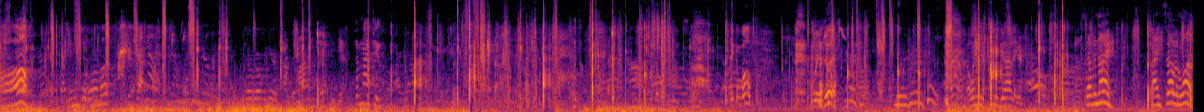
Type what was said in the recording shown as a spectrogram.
Oh. You need to warm up. Good shot. Serve over here. Seven nine two. Take them both. The way to do it. I want you two to get out of here. Seven nine. Nine seven one.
